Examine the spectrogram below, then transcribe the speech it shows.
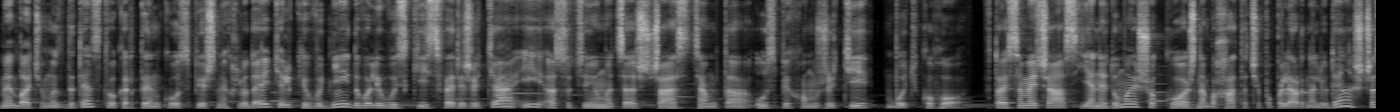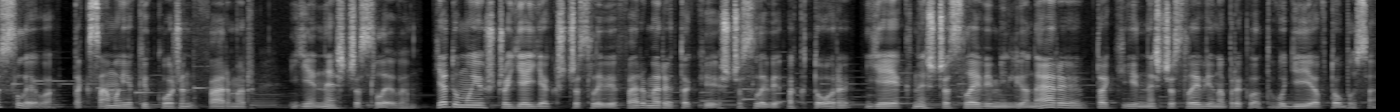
Ми бачимо з дитинства картинку успішних людей тільки в одній доволі вузькій сфері життя і асоціюємо це з щастям та успіхом в житті будь-кого. В той самий час я не думаю, що кожна багата чи популярна людина щаслива, так само як і кожен фермер є нещасливим. Я думаю, що є як щасливі фермери, так і щасливі актори, є як нещасливі мільйонери, так і нещасливі, наприклад, водії автобуса.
